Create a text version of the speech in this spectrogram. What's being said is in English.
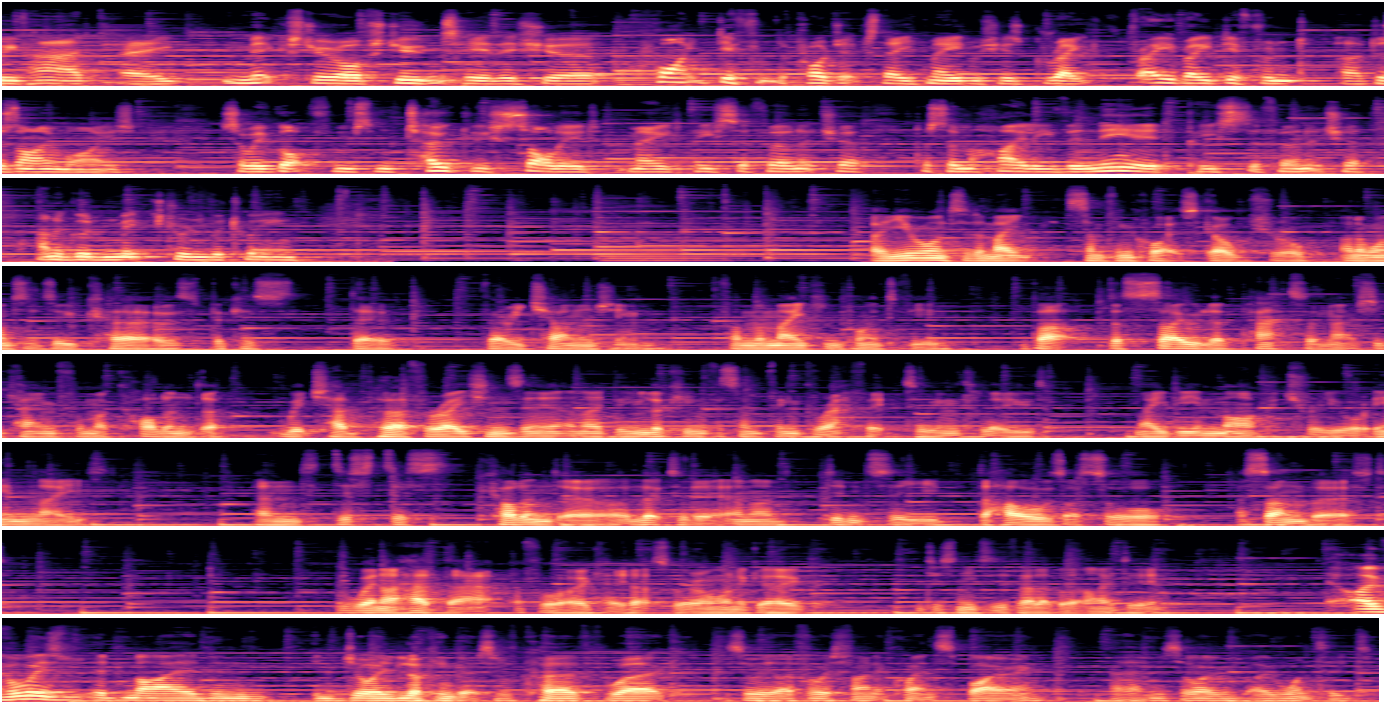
We've had a mixture of students here this year, quite different the projects they've made, which is great. Very, very different uh, design-wise. So we've got from some totally solid made pieces of furniture to some highly veneered pieces of furniture and a good mixture in between. I knew I wanted to make something quite sculptural and I wanted to do curves because they're very challenging from a making point of view. But the solar pattern actually came from a colander which had perforations in it and I'd been looking for something graphic to include, maybe in marquetry or inlays. And this, this colander, I looked at it and I didn't see the holes, I saw a sunburst. When I had that, I thought, okay, that's where I want to go. I just need to develop that idea. I've always admired and enjoyed looking at sort of curved work, so I've always found it quite inspiring. Um, so I, I wanted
